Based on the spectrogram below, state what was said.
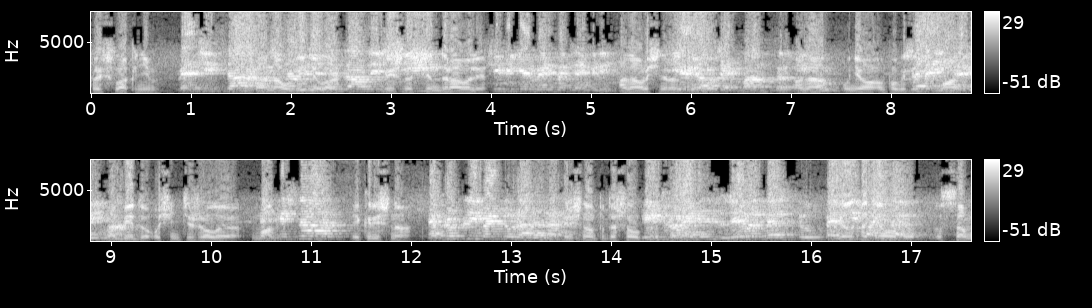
пришла к ним. Когда она увидела Кришну much angry. она очень разгневалась. Она, у нее погрузилась ман, в обиду, очень тяжелый And ман. И Кришна. Кришна подошел к Радхарани, и он хотел, сам,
